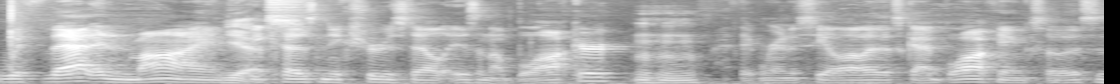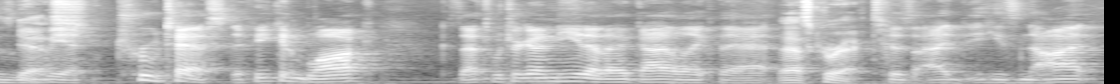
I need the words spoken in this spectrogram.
With that in mind, Yes. because Nick Truesdell isn't a blocker, Mm-hmm. I think we're going to see a lot of this guy blocking. So this is going to be a true test. If he can block, because that's what you're going to need out of a guy like that. That's correct. Because he's not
